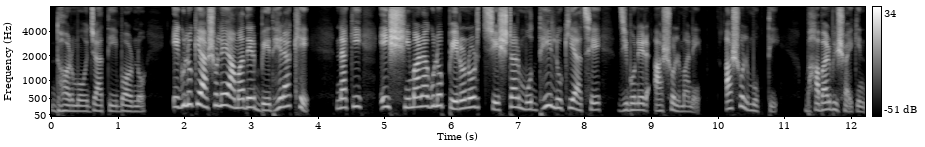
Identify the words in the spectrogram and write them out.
ধর্ম জাতি বর্ণ এগুলো কি আসলে আমাদের বেঁধে রাখে? নাকি এই সীমানাগুলো পেরোনোর চেষ্টার মধ্যেই লুকিয়ে আছে জীবনের আসল মানে আসল মুক্তি ভাবার বিষয় কিন্তু।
